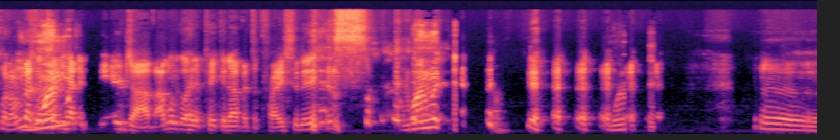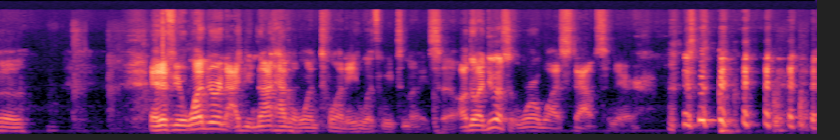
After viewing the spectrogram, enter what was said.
But I'm not going to tell you how to do your job. I'm going to go ahead and pick it up at the price it is. One with one with Uh, and if you're wondering, I do not have a 120 with me tonight. So, although I do have some worldwide stouts in there.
